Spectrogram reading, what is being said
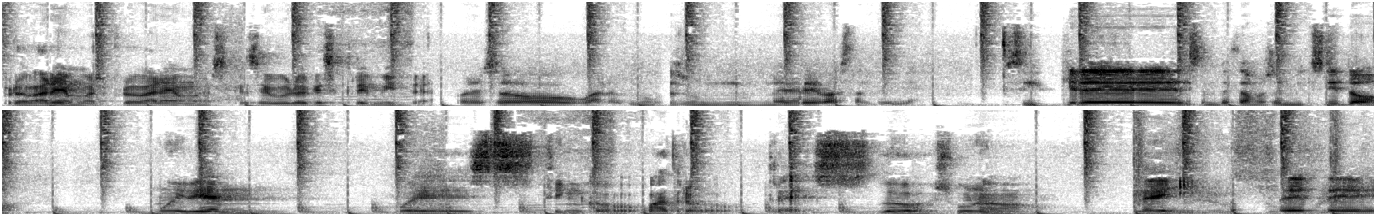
probaremos, probaremos, que seguro que es cremita. Por eso, bueno, es un- es un EP bastante bien. Si quieres, empezamos el mixito. Muy bien. Pues 5, 4, 3, 2, 1, play. Vete.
